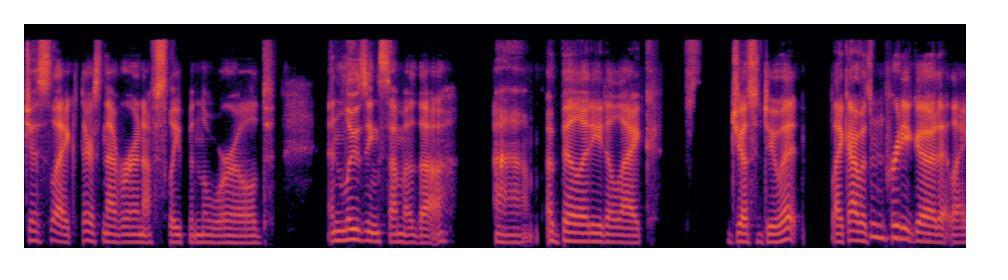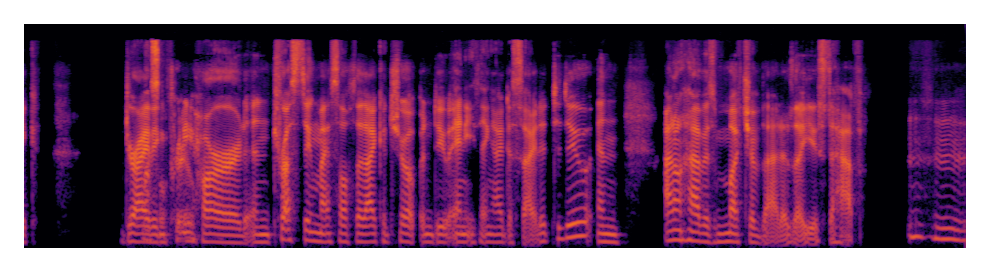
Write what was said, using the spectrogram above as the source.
just like there's never enough sleep in the world and losing some of the um, ability to like just do it. Like I was mm-hmm. pretty good at like driving pretty hard and trusting myself that I could show up and do anything I decided to do. And I don't have as much of that as I used to have. Mm-hmm.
